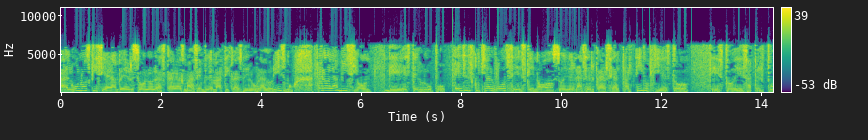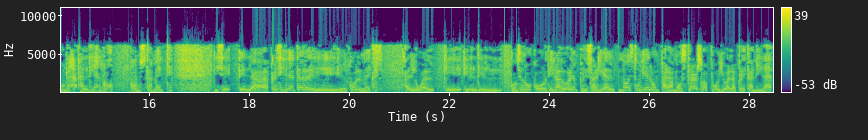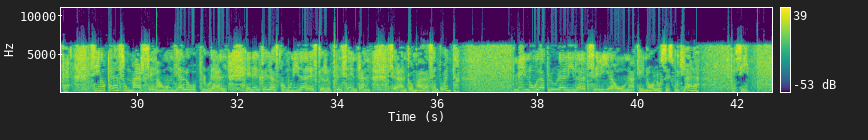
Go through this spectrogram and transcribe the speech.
Algunos quisieran ver solo las caras más emblemáticas del obradorismo, pero la misión de este grupo es escuchar voces que no suelen acercarse al partido y esto esto es apertura al diálogo, justamente. Dice, la presidenta del Colmex, al igual que el del Consejo Coordinador Empresarial, no estuvieron para mostrar su apoyo a la precandidata, sino para sumarse a un diálogo plural en el que las comunidades que representan serán tomadas en cuenta. Menuda pluralidad sería una que no los escuchara. Pues sí,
